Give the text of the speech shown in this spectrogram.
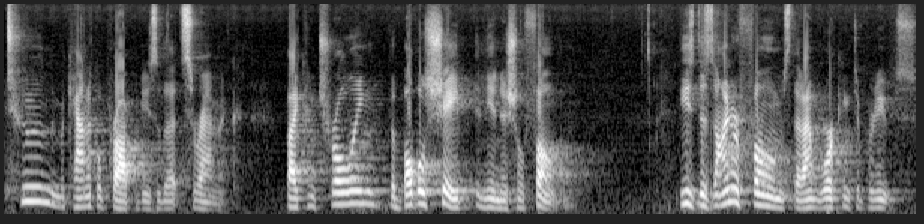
tune the mechanical properties of that ceramic by controlling the bubble shape in the initial foam. These designer foams that I'm working to produce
